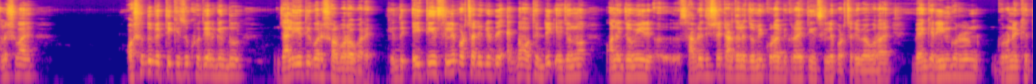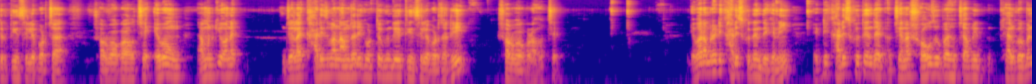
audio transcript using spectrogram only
অনেক সময় অসাধু ব্যক্তি কিছু খতিয়ান কিন্তু জালিয়াতি করে, সরবরাহ করে। কিন্তু এই তিন সিলের পর্চাটি কিন্তু একদম অথেন্টিক এই জন্য অনেক জমির সাব রেজিস্ট্রি কার্যালয়ে জমি ক্রয় বিক্রয়ে তিন সিলে পর্চাটি ব্যবহার হয়। ব্যাংকে ঋণ গ্রহণ, গ্রহণের ক্ষেত্রে তিন সিলে পর্চা সরবরাহ করা হচ্ছে এবং এমনকি অনেক জেলায় খারিজ বা নামজারি করতেও কিন্তু এই তিন সিলে পর্চাটি সরবরাহ করা হচ্ছে। এবার আমরা একটি খারিজ খতিয়ান দেখে নিই। একটি খারিজ খতিয়ান চেনার সহজ উপায় হচ্ছে আপনি খেয়াল করবেন,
